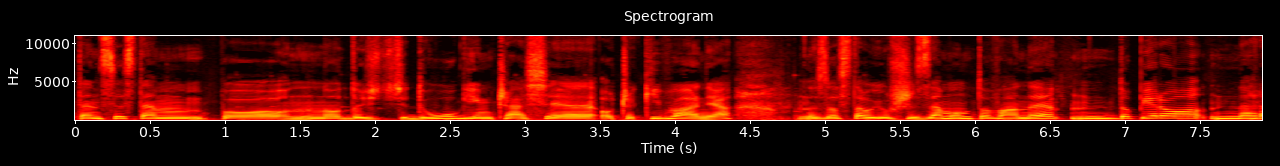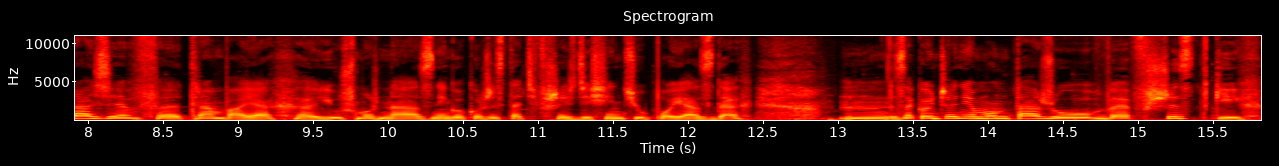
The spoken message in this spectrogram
Ten system po no, dość długim czasie oczekiwania został już zamontowany. Dopiero na razie w tramwajach już można z niego korzystać w 60 pojazdach. Zakończenie montażu we wszystkich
